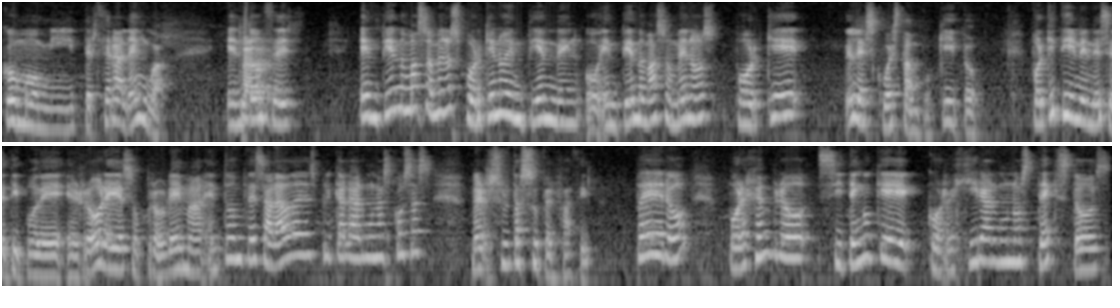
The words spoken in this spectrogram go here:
como mi tercera lengua. Entonces, entiendo más o menos por qué no entienden, o entiendo más o menos por qué les cuesta un poquito. ¿Por qué tienen ese tipo de errores o problemas? Entonces, a la hora de explicar algunas cosas, me resulta súper fácil. Pero por ejemplo, si tengo que corregir algunos textos,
